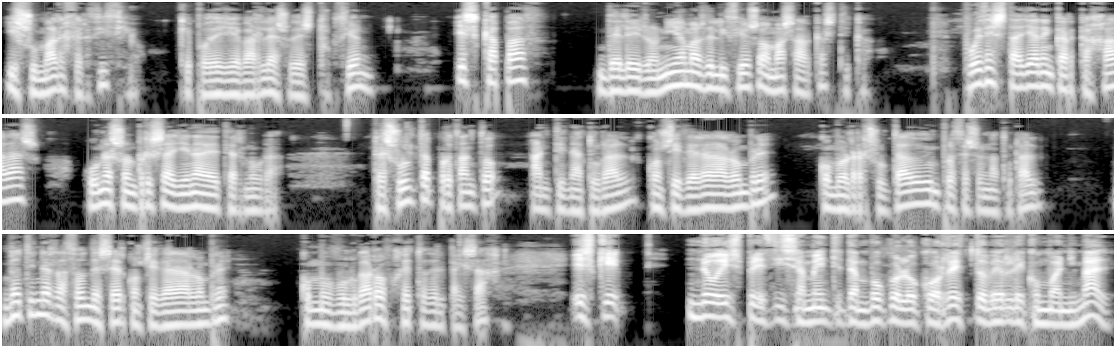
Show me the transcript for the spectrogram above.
y su mal ejercicio, que puede llevarle a su destrucción. Es capaz de la ironía más deliciosa o más sarcástica. Puede estallar en carcajadas o una sonrisa llena de ternura. Resulta, por tanto, antinatural considerar al hombre como el resultado de un proceso natural. No tiene razón de ser considerar al hombre como vulgar objeto del paisaje. Es que no es precisamente tampoco lo correcto verle como animal.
